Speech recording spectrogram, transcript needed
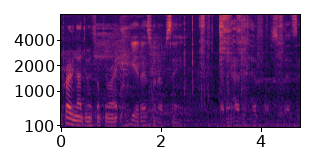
probably not doing something right. Yeah, that's what I'm saying. I don't have the headphones, so that's it.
